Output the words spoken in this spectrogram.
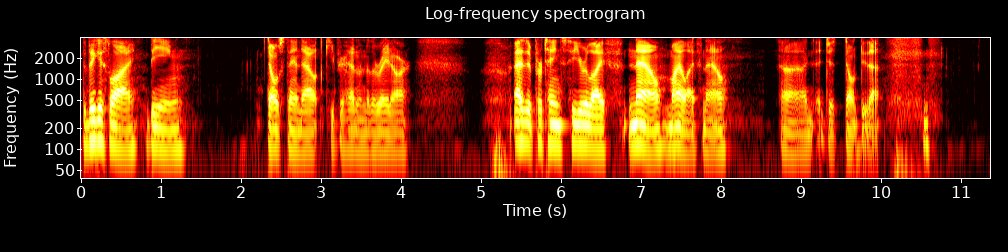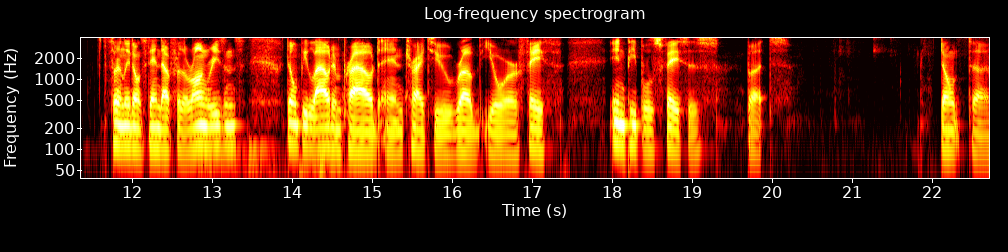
the biggest lie being don't stand out, keep your head under the radar. As it pertains to your life now, my life now, uh, just don't do that. Certainly don't stand out for the wrong reasons. Don't be loud and proud and try to rub your faith in people's faces, but don't uh,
